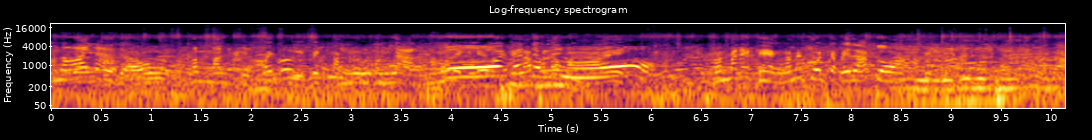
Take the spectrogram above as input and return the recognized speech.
ำน้อยน่ะ จะเอาน้ำมันเก็บไว้ขี่ไปทำงินทำงานมันโอ้ไม่ได้ยแข่แกงไปจะรับผลไม่รู้มันไม่ได้แข่งนะไม่ควรจะไปรับหรอกที่มุมทงไม่ได้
